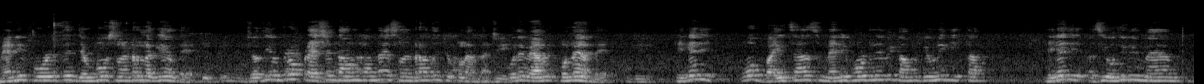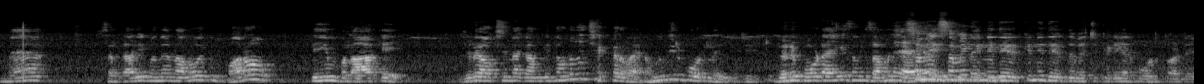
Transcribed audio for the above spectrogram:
ਮੈਨੀਫੋਲਡ ਤੇ ਜੰਬੋ ਸਿਲੰਡਰ ਲੱਗੇ ਹੁੰਦੇ ਆ। ਜਦੋਂ ਉਧਰੋਂ ਪ੍ਰੈਸ਼ਰ ਡਾਊਨ ਜਾਂਦਾ ਹੈ ਸਿਲੰਡਰਾਂ ਤੋਂ ਚੁੱਕ ਲੈਂਦਾ ਹੈ। ਜੀ। ਉਹਦੇ ਵੈਲਵ ਖੁੱਲੇ ਹੁੰਦੇ ਆ। ਜੀ। ਠੀਕ ਹੈ ਜੀ? ਉਹ ਬਾਈ ਚਾਂਸ ਮੈਨੀਫੋਲਡ ਨੇ ਵੀ ਕੰਮ ਕਿਉਂ ਨਹੀਂ ਕੀਤਾ? ਠੀਕ ਹੈ ਜੀ? ਅਸੀਂ ਉਹਦੀ ਵੀ ਮੈਂ ਮੈਂ ਸਰਕਾਰੀ ਬੰਦਿਆਂ ਨਾਲੋਂ ਇੱਕ ਬਾਹਰੋਂ ਟੀਮ ਬੁਲਾ ਕੇ ਜਿਹੜੇ ਆਕਸੀਜਨ ਦਾ ਕੰਮ ਕੀਤਾ ਉਹਨਾਂ ਦਾ ਚੈੱਕ ਕਰਵਾਇਆ ਉਹਨਾਂ ਦੀ ਰਿਪੋਰਟ ਲਈ। ਜੀ ਜੋ। ਰਿਪੋਰਟ ਆਏਗੀ ਸਾਨੂੰ ਸਾਹਮਣੇ ਆਏਗਾ ਸਮੇਂ ਸਮੇਂ ਕਿੰਨੀ ਦੇਰ ਕਿੰਨੀ ਦੇਰ ਦੇ ਵਿੱਚ ਕਿਹੜੀ ਰਿਪੋਰਟ ਤੁਹਾਡੇ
